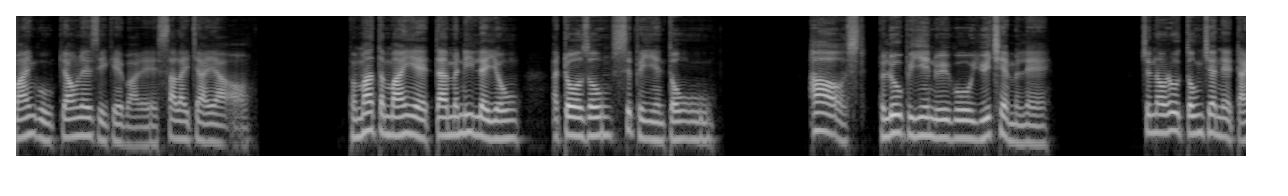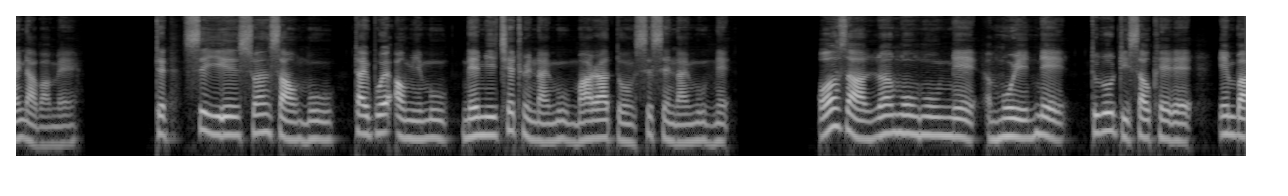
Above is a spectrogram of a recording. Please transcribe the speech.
မိုင်းကိုပြောင်းလဲစေခဲ့ပါတယ်ဆက်လိုက်ကြရအောင်ဗမာသမိုင်းရဲ့တာမဏိလက်ယုံ အတော်ဆုံးစစ်ဘရင်၃ဦးအောက်စ်ဘလို့ဘရင်တွေကိုရွေးချယ်မလဲကျွန်တော်တို့၃ချက်နဲ့တိုင်းတာပါမယ်တစ်စစ်ရေးစွမ်းဆောင်မှုတိုက်ပွဲအောင်မြင်မှုနယ်မြေချက်ထွင်နိုင်မှုမာရသွန်စစ်စင်နိုင်မှုနဲ့ဩဇာလွှမ်းမိုးမှုနဲ့အမွေနဲ့သူတို့တိဆောက်ခဲ့တဲ့အင်ပါ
